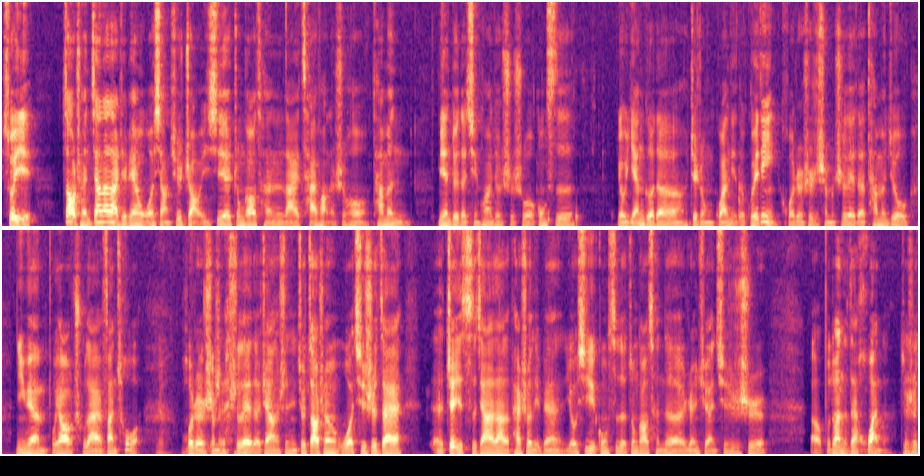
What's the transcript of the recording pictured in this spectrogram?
所以造成加拿大这边，我想去找一些中高层来采访的时候，他们面对的情况就是说，公司有严格的这种管理的规定或者是什么之类的，他们就宁愿不要出来犯错，或者是什么之类的这样的事情，就造成我其实，在。呃，这一次加拿大的拍摄里边，游戏公司的中高层的人选其实是，呃，不断的在换的，就是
